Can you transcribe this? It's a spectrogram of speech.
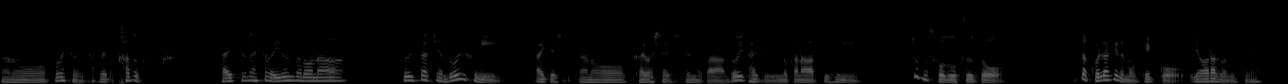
あのその人に例えば家族とか大切な人がいるんだろうなそういう人たちがどういうふうに相手しあの会話したりしてるのかなどういう態度でいるのかなっていうふうにちょっと想像すると実はこれだけでも結構和らぐんですよね。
